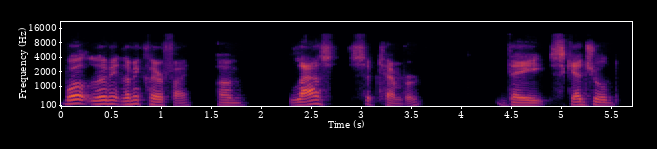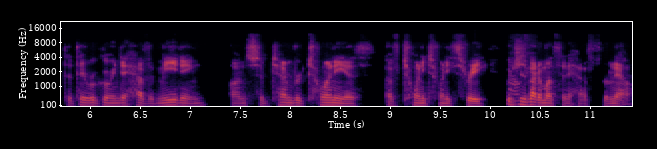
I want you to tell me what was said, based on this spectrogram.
Well, let me let me clarify. Um, last September, they scheduled that they were going to have a meeting on September 20th of 2023, which okay. is about a month and a half from now.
